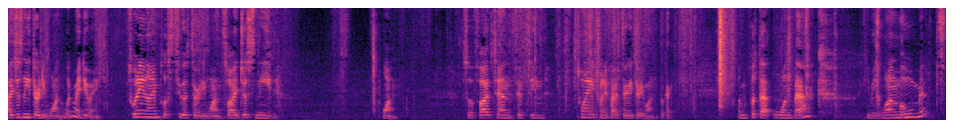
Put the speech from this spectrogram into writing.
I just need 31. What am I doing? 29 plus 2 is 31. So I just need 1. So 5, 10, 15, 20, 25, 30, 31. Okay. Let me put that one back. Give me one moment.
